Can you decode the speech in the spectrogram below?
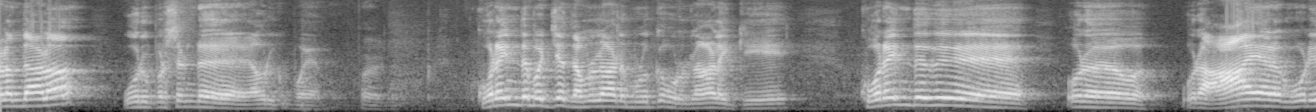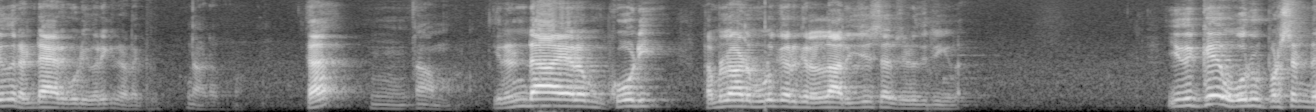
நடந்தாலும் ஒரு பர்சன்ட் அவருக்கு போயிடும் போயிடும் குறைந்தபட்ச தமிழ்நாடு முழுக்க ஒரு நாளைக்கு குறைந்தது ஒரு ஒரு ஆயிரம் கோடியிலிருந்து ரெண்டாயிரம் கோடி வரைக்கும் நடக்கும். ஆ? ம் ஆமாம் இரண்டாயிரம் கோடி தமிழ்நாடு முழுக்க இருக்கிற எல்லா ரிஜிஸ்டர்ஸ் எடுத்துட்டிங்கன்னா இதுக்கே ஒரு பர்சன்ட்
